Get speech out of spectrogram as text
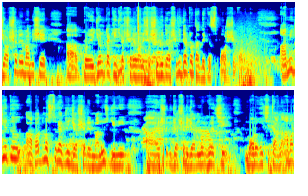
যশোরের মানুষের প্রয়োজনটা কি? যশোরের মানুষের সুবিধা অসুবিধাটাও তাদেরকে স্পর্শ করে। আমি যেহেতু আপাদমস্তক একজন যশোরের মানুষ, যিনি শুধু যশোরে জন্ম হয়েছি, বড় হয়েছি তা না, আমার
